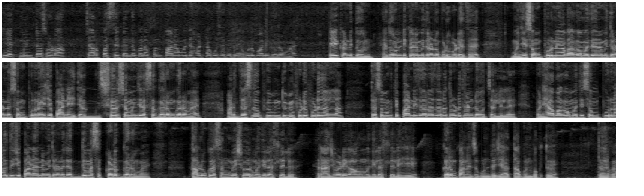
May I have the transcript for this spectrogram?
एक मिनटं सोडा चार पाच सेकंद पण आपण पाण्यामध्ये हात टाकू शकत नाही. एवढं पाणी गरम आहे. एक आणि दोन ह्या दोन ठिकाणी मित्रांनो बुडबुड येत आहेत. म्हणजे संपूर्ण या भागामध्ये ना मित्रांनो संपूर्ण हे जे पाणी आहे ते अक्षरशः म्हणजे असं गरम गरम आहे. आणि जसं फि- तुम्ही पुढे पुढे जाल ना तसं मग ते पाणी जरा जरा थोडं थंड होत चाललेलं आहे. पण ह्या भागामध्ये संपूर्ण अगदी जे पाण्याने मित्रांनो ते एकदम असं कडक गरम आहे. तालुका संगमेश्वरमधील असलेलं राजवाडी गावामधील असलेलं हे गरम पाण्याचं कुंड जे आता आपण बघतोय तर बघा.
